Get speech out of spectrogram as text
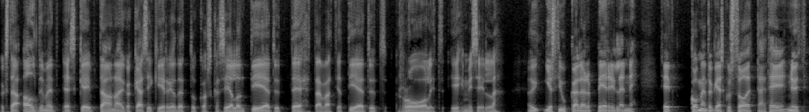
Onko tämä Ultimate Escape, tämä on aika käsikirjoitettu, koska siellä on tietyt tehtävät ja tietyt roolit ihmisillä. No, jos Jukka ei löydä perille, niin se kommentokeskus soittaa, että hei nyt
